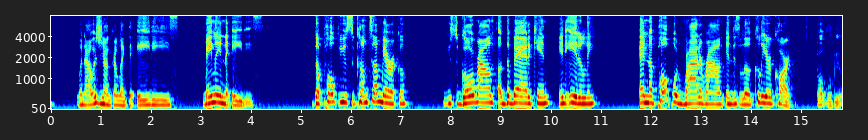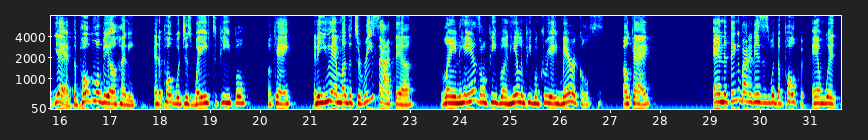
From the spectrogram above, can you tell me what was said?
when I was younger, like the 80s, mainly in the 80s, the Pope used to come to America, used to go around uh, the Vatican in Italy, and the Pope would ride around in this little clear cart Pope Mobile. Yeah, the Pope Mobile, honey. And the Pope would just wave to people. Okay. And then you had Mother Teresa out there laying hands on people and healing people and creating miracles. Okay. And the thing about it is, is with the Pope and with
